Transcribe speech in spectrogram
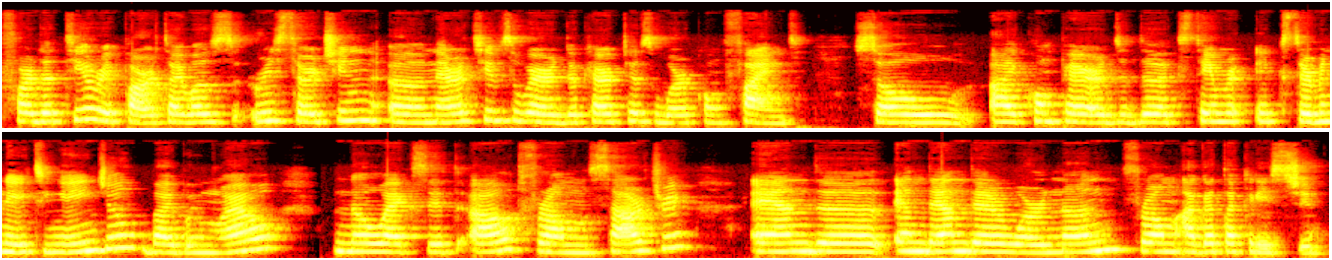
For the theory part, I was researching uh, narratives where the characters were confined. So I compared the Exterminating Angel by Buñuel, No Exit Out from Sartre, and uh, and then there were none from Agatha Christie.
